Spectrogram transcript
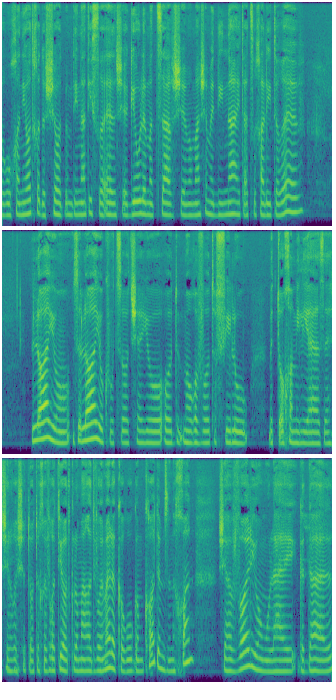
רוחניות חדשות במדינת ישראל, שהגיעו למצב שממש המדינה הייתה צריכה להתערב, לא היו, זה לא היו קבוצות שהיו עוד מעורבות אפילו בתוך המיליה הזה של הרשתות החברתיות. כלומר, הדברים האלה קרו גם קודם, זה נכון שהווליום אולי גדל,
